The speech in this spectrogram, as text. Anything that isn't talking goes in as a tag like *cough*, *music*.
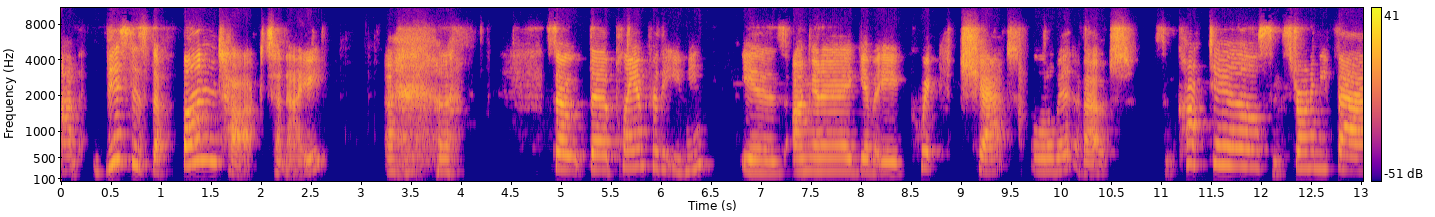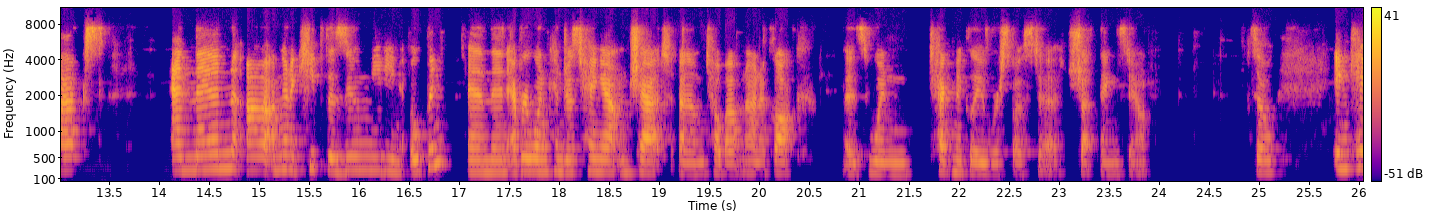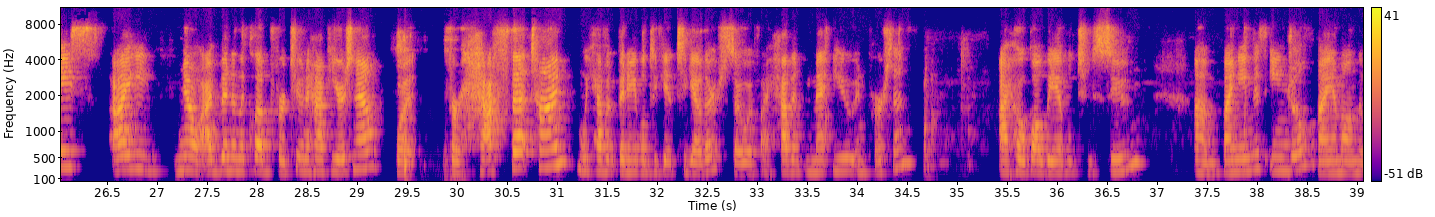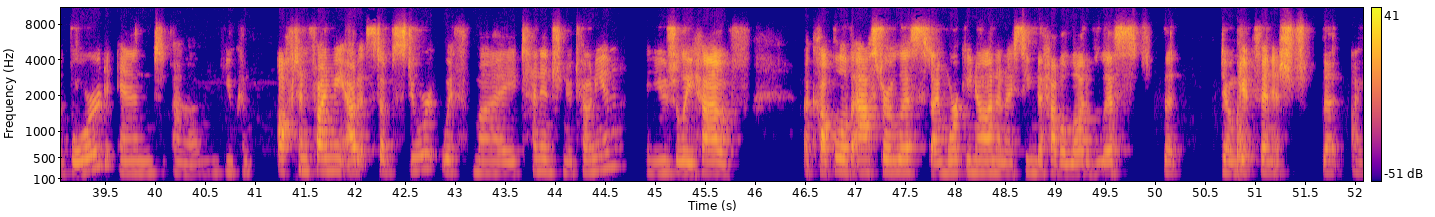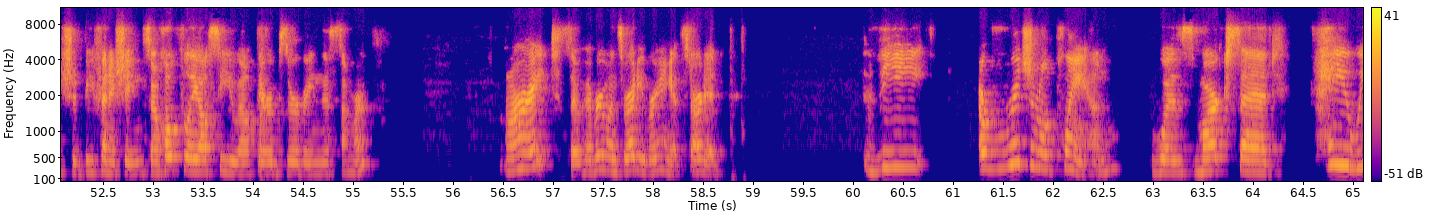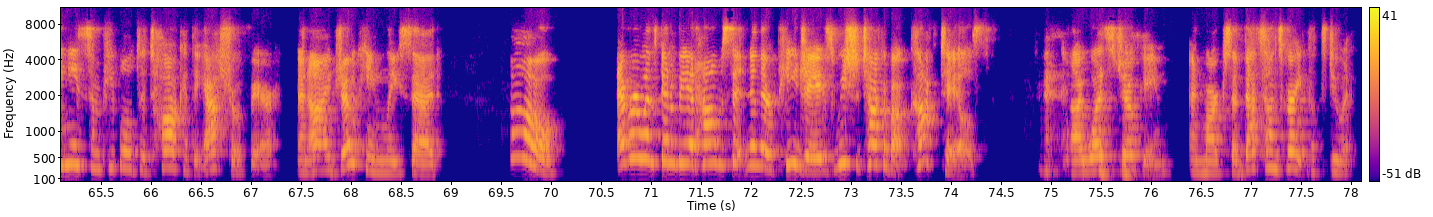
Um, this is the fun talk tonight. *laughs* so the plan for the evening is I'm gonna give a quick chat a little bit about some cocktails, some astronomy facts, and then uh, I'm gonna keep the Zoom meeting open and then everyone can just hang out and chat um, till about nine o'clock is when technically we're supposed to shut things down. So in case I know I've been in the club for two and a half years now, but for half that time, we haven't been able to get together. So if I haven't met you in person, I hope I'll be able to soon. Um, my name is Angel. I am on the board and um, you can often find me out at Stub Stewart with my 10 inch Newtonian. I usually have a couple of astro lists I'm working on and I seem to have a lot of lists that don't get finished that I should be finishing. So hopefully I'll see you out there observing this summer. All right, so everyone's ready, we're gonna get started. The original plan was Mark said, hey, we need some people to talk at the Astro Fair. And I jokingly said, oh, everyone's gonna be at home sitting in their PJs. We should talk about cocktails. And I was *laughs* joking. And Mark said, that sounds great, let's do it.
